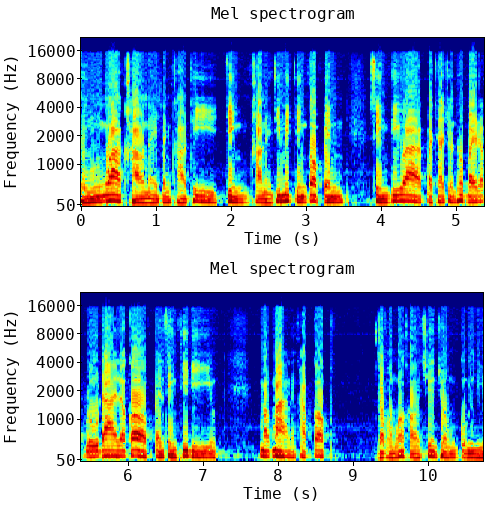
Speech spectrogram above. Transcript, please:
ถึงว่าข่าวไหนเป็นข่าวที่จริง ข่าวไหนที่ไม่จริงก็เป็นสิ่งที่ว่าประชาชนทั่วไปรับรู้ได้ แล้วก็เป็นสิ่งที่ดีมากๆนะครับ ก็กับผมก็ขอชื่นชมกลุ่มนี้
